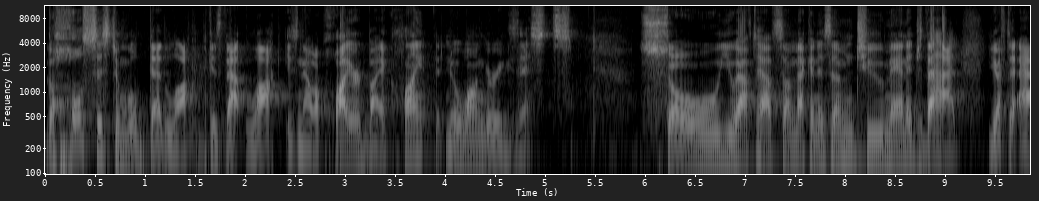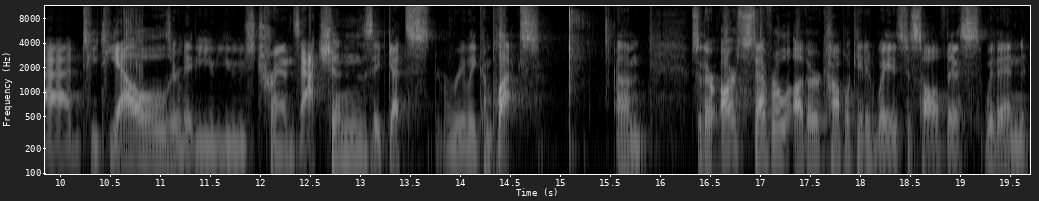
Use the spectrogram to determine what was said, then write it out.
The whole system will deadlock because that lock is now acquired by a client that no longer exists. So you have to have some mechanism to manage that. You have to add TTLs, or maybe you use transactions. It gets really complex. Um, so there are several other complicated ways to solve this within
